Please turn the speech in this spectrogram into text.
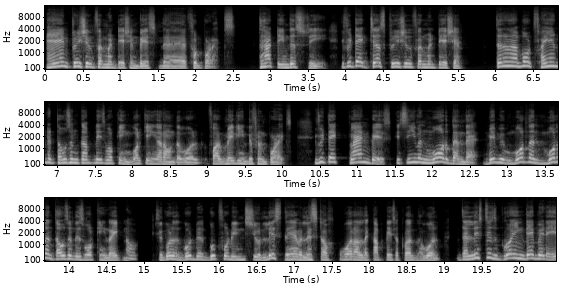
and precision fermentation based uh, food products. That industry if you take just precision fermentation there are about 500,000 companies working working around the world for making different products. If you take plant-based, it's even more than that. Maybe more than more than 1,000 is working right now. If you go to the Good, Good Food Institute list, they have a list of who are all the companies across the world. The list is growing day by day.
